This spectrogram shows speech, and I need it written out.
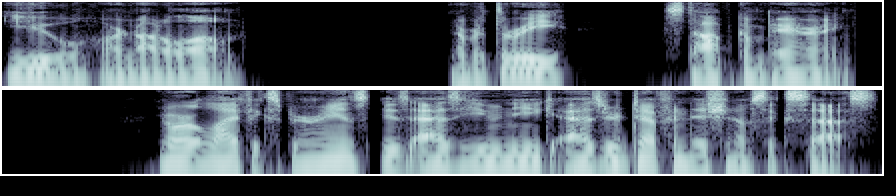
You are not alone. Number three, stop comparing. Your life experience is as unique as your definition of success.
